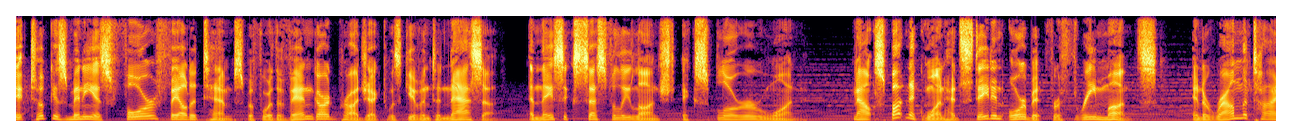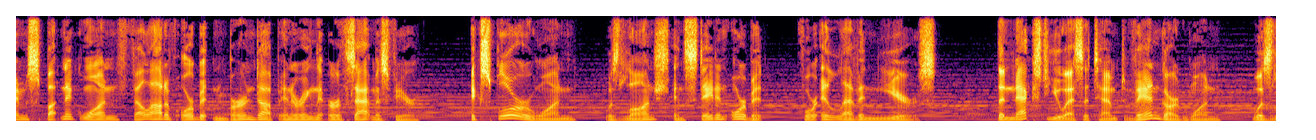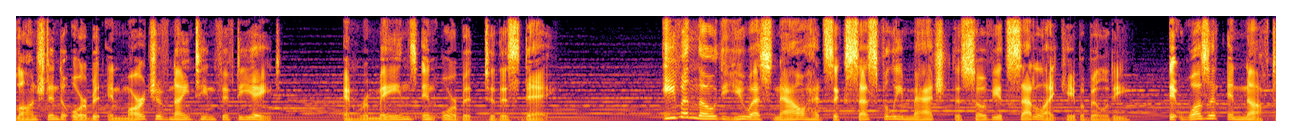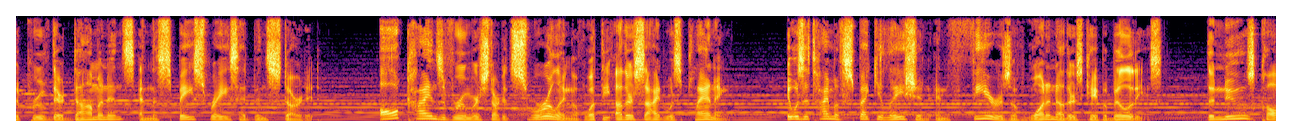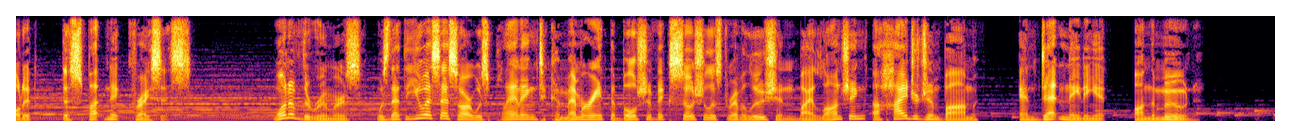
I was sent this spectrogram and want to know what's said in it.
It took as many as four failed attempts before the Vanguard project was given to NASA, and they successfully launched Explorer 1. Now, Sputnik 1 had stayed in orbit for three months, and around the time Sputnik 1 fell out of orbit and burned up entering the Earth's atmosphere, Explorer 1 was launched and stayed in orbit for 11 years. The next US attempt, Vanguard 1, was launched into orbit in March of 1958 and remains in orbit to this day. Even though the US now had successfully matched the Soviet satellite capability, it wasn't enough to prove their dominance and the space race had been started all kinds of rumors started swirling of what the other side was planning. It was a time of speculation and fears of one another's capabilities. The news called it the Sputnik Crisis. One of the rumors was that the USSR was planning to commemorate the Bolshevik Socialist Revolution by launching a hydrogen bomb and detonating it on the moon.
